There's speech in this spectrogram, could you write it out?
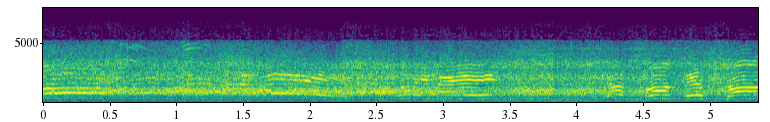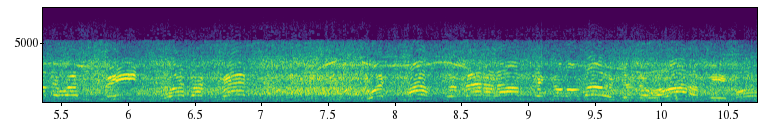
gone. Willie Mays just brought this crowd to its feet with a catch, which must have been an optical illusion to a lot of people.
